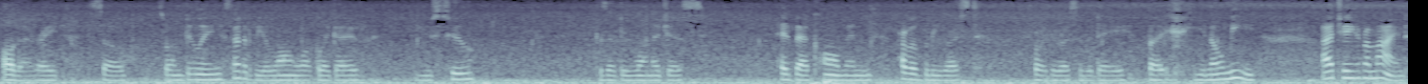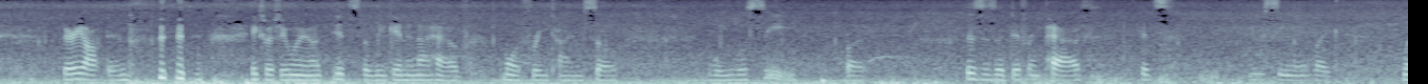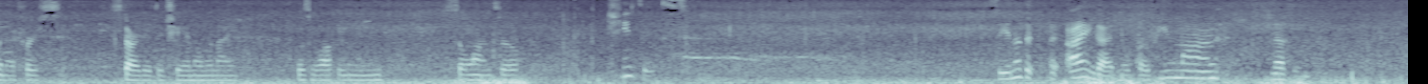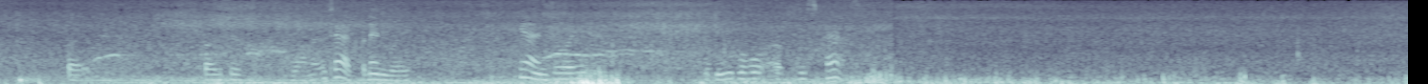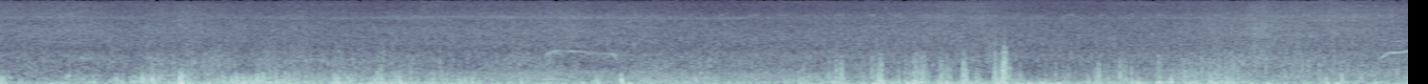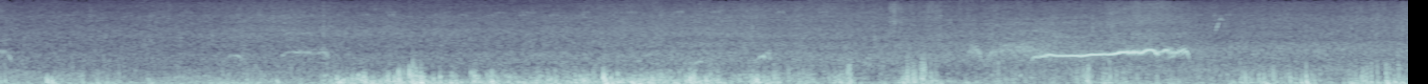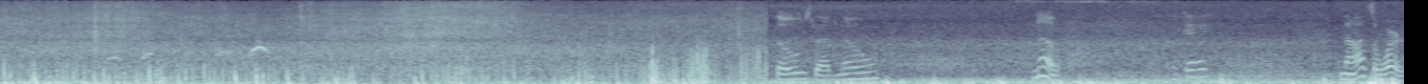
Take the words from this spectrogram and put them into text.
all that, right? So, so I'm doing, it's not gonna be a long walk like I used to, because I do wanna just head back home and probably rest for the rest of the day. But you know me, I change my mind very often, especially when it's the weekend and I have more free time. So we will see. But this is a different path. It's, you've seen it like when I first started the channel, when I was walking and so on. So, Jesus. See, another, I ain't got no perfume on, nothing. But, bugs just want to attack. But anyway, yeah, enjoy the evil of his path. those that know, know. Okay? Now that's a word.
